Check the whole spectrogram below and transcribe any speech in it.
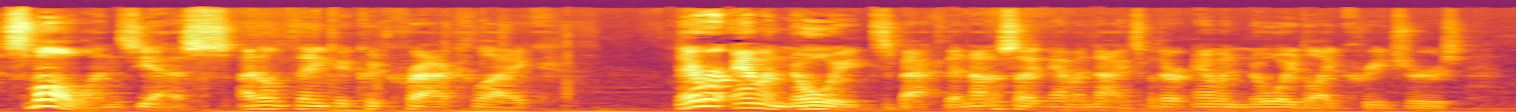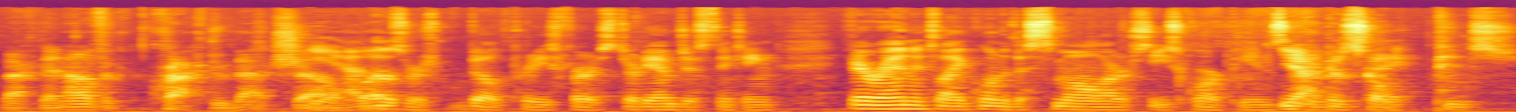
Small ones, yes. I don't think it could crack like there were ammonoids back then, not necessarily ammonites, but there were ammonoid like creatures back then. I don't know if it could crack through that shell. yeah, but- those were built pretty first sturdy. I'm just thinking if it ran into like one of the smaller sea scorpions, yeah, it because go pinch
